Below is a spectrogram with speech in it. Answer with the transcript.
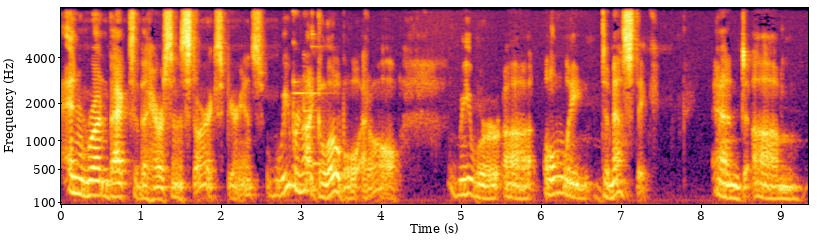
And run back to the Harrison and Star experience, we were not global at all. We were uh, only domestic. And um,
